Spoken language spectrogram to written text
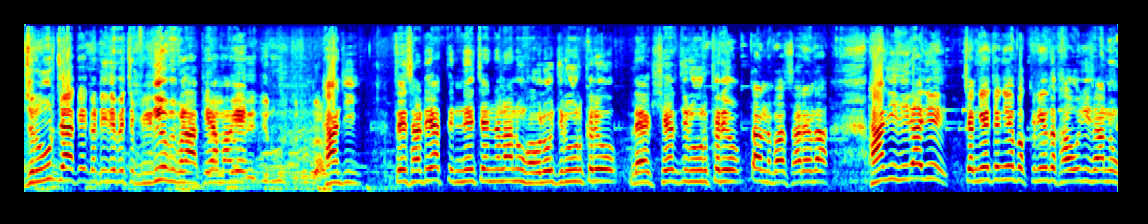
ਜ਼ਰੂਰ ਜਾ ਕੇ ਗੱਡੀ ਦੇ ਵਿੱਚ ਵੀਡੀਓ ਵੀ ਬਣਾ ਕੇ ਆਵਾਂਗੇ। ਜਰੂਰ ਜਰੂਰ ਹਾਂਜੀ ਤੇ ਸਾਡੇ ਆ ਤਿੰਨੇ ਚੈਨਲਾਂ ਨੂੰ ਫੋਲੋ ਜਰੂਰ ਕਰਿਓ ਲਾਈਕ ਸ਼ੇਅਰ ਜਰੂਰ ਕਰਿਓ। ਧੰਨਵਾਦ ਸਾਰਿਆਂ ਦਾ। ਹਾਂਜੀ ਹੀਰਾ ਜੀ ਚੰਗੀਆਂ ਚੰਗੀਆਂ ਬੱਕਰੀਆਂ ਦਿਖਾਓ ਜੀ ਸਾਨੂੰ।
